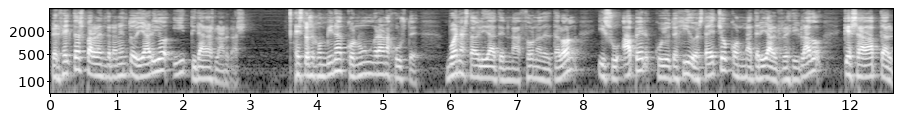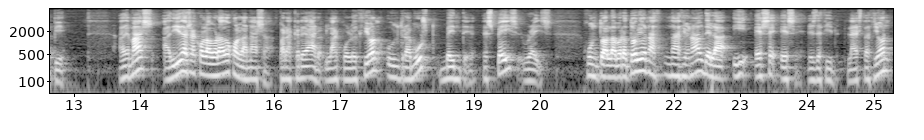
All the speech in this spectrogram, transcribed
perfectas para el entrenamiento diario y tiradas largas. Esto se combina con un gran ajuste, buena estabilidad en la zona del talón y su upper cuyo tejido está hecho con material reciclado que se adapta al pie. Además, Adidas ha colaborado con la NASA para crear la colección Ultra Boost 20 Space Race, junto al Laboratorio Nacional de la ISS, es decir, la Estación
